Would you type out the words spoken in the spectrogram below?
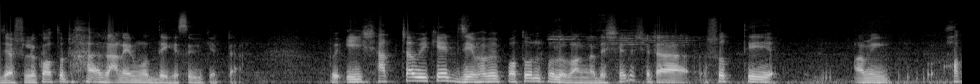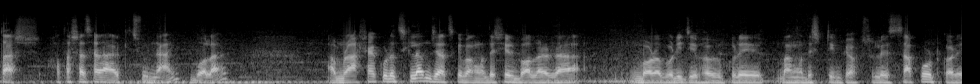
যে আসলে কতটা রানের মধ্যে গেছে উইকেটটা তো এই সাতটা উইকেট যেভাবে পতন হলো বাংলাদেশের, সেটা সত্যি আমি হতাশ, হতাশা ছাড়া আর কিছু নাই বলার। আমরা আশা করেছিলাম যে আজকে বাংলাদেশের বলাররা বরাবরই যেভাবে করে বাংলাদেশ টিমকে আসলে সাপোর্ট করে,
